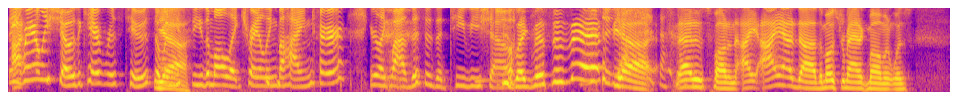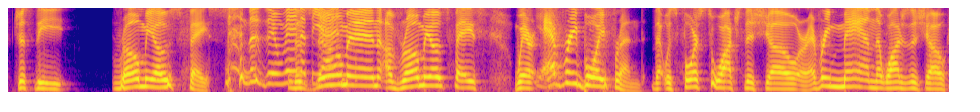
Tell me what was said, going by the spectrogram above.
They I- rarely show the cameras too, so when you see them all like trailing behind her, you're like, "Wow, this is a TV show." She's like, "This is it." yeah, that is fun. I I had uh, the most dramatic moment was just the Romeo's face. the zoom in the zoom end. in of Romeo's face, where Yeah. every boyfriend that was forced to watch this show, or every man that watches the show,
